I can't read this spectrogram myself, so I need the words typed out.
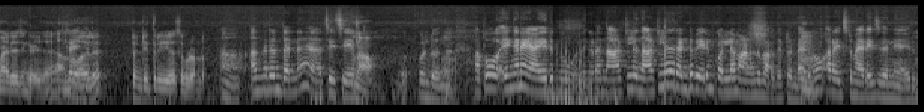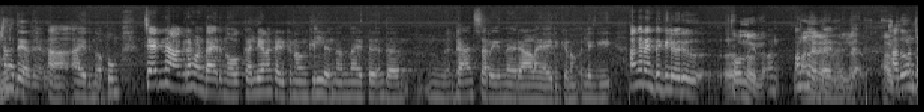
മാരേജും കഴിഞ്ഞത്. അന്ന് മുതൽ ട്വന്റി ത്രീ ഇയേഴ്സ് ഇവിടെ ഉണ്ട്. ആ അന്നേരം തന്നെ ചേച്ചിയെ കൊണ്ടുവന്നു. അപ്പോ എങ്ങനെയായിരുന്നു നിങ്ങളുടെ നാട്ടിൽ നാട്ടിൽ രണ്ടുപേരും കൊല്ലമാണെന്ന് പറഞ്ഞിട്ടുണ്ടായിരുന്നു. അറേഞ്ച്ഡ് മാരേജ് തന്നെയായിരുന്നു. അതെ അതെ ആ ആയിരുന്നു. അപ്പം ചേട്ടന് ആഗ്രഹം ഉണ്ടായിരുന്നോ കല്യാണം കഴിക്കണമെങ്കിൽ നന്നായിട്ട് എന്താ ഡാൻസ് അറിയുന്ന ഒരാളെ ആയിരിക്കണം. അല്ലെങ്കിൽ അങ്ങനെ എന്തെങ്കിലും ഒരു ഒന്നുമില്ല. അതുകൊണ്ട്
